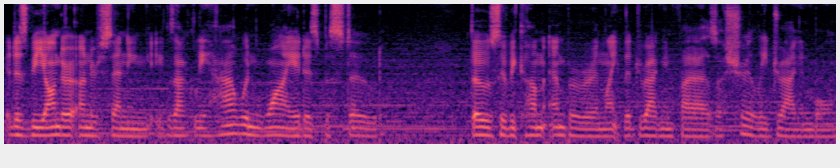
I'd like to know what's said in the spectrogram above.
It is beyond our understanding exactly how and why it is bestowed. Those who become emperor and light the dragonfires are surely dragonborn.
